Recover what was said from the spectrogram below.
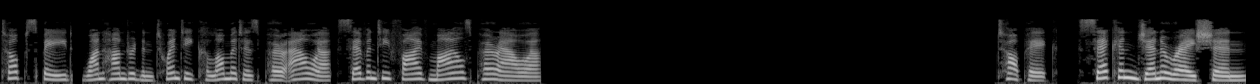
Top speed 120 km per hour 75 miles per hour. Topic. Second generation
